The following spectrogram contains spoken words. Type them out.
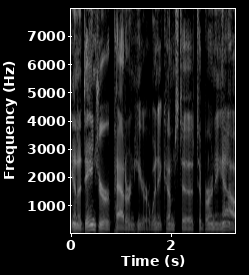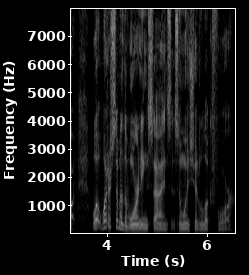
in a danger pattern here when it comes to to burning out. What what are some of the warning signs that someone should look for?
